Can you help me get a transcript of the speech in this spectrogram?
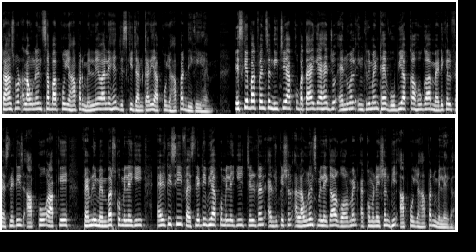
transport allowance सब आपको यहाँ पर मिलने वाले हैं, जिसकी जानकारी आपको यहाँ पर दी गई है। इसके बाद फ्रेंड्स, नीचे आपको बताया गया है जो एनुअल इंक्रीमेंट है, वो भी आपका होगा। मेडिकल फैसिलिटीज़ आपको और आपके फैमिली मेंबर्स को मिलेगी। एलटीसी फैसिलिटी भी आपको मिलेगी। चिल्ड्रन एजुकेशन अलाउंस मिलेगा और गवर्नमेंट एकोमोडेशन भी आपको यहाँ पर मिलेगा।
